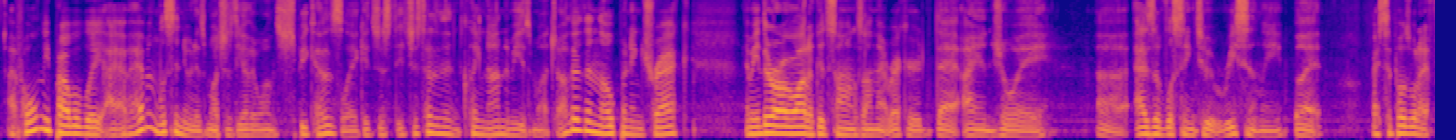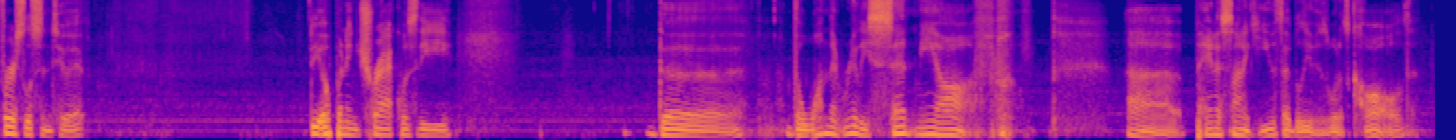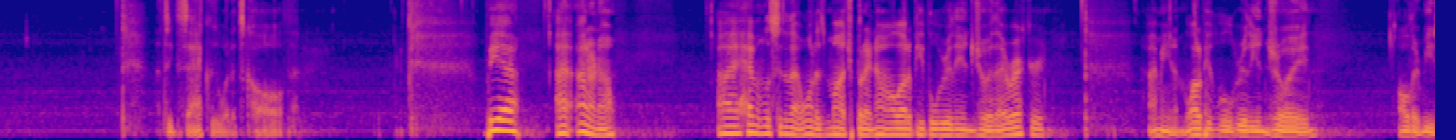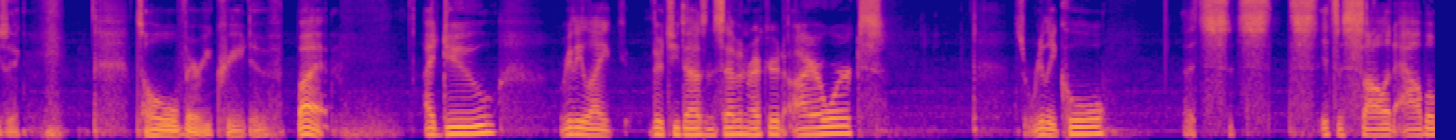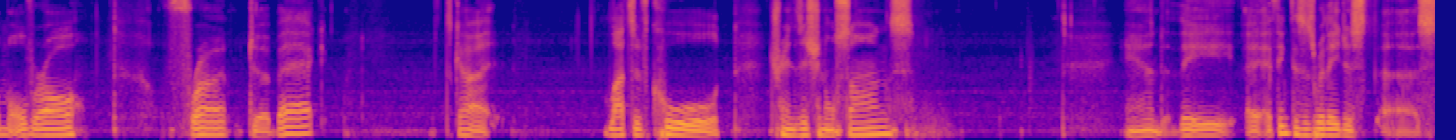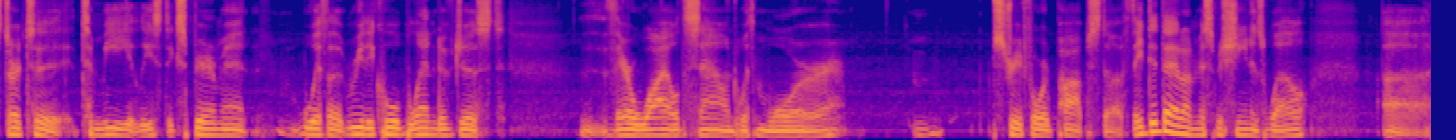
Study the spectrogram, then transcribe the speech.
I've only probably I haven't listened to it as much as the other ones just because like it just it just hasn't clinged on to me as much. Other than the opening track, I mean there are a lot of good songs on that record that I enjoy uh, as of listening to it recently, but I suppose when I first listened to it, the opening track was the the the one that really sent me off. uh, Panasonic Youth, I believe, is what it's called. That's exactly what it's called. But yeah, I, I don't know. I haven't listened to that one as much, but I know a lot of people really enjoy that record. I mean, a lot of people really enjoy all their music. It's all very creative. But I do really like their 2007 record, Ire Works. It's really cool. It's, it's it's it's a solid album overall, front to back. It's got lots of cool transitional songs and they I think this is where they just uh, start to to me at least experiment with a really cool blend of just their wild sound with more straightforward pop stuff. They did that on Miss Machine as well. Uh,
